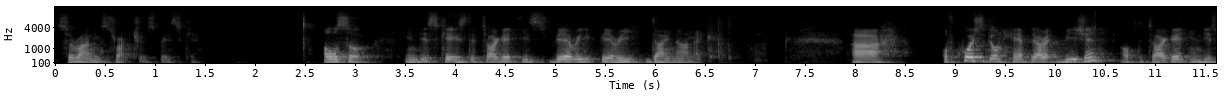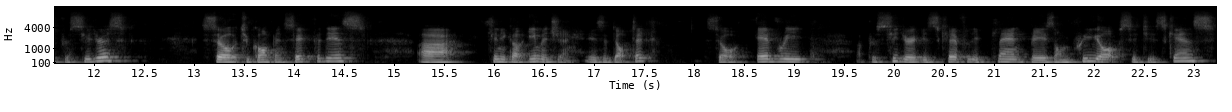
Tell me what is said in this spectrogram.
surrounding structures, basically. Also, in this case, the target is very, very dynamic. Uh, of course, you don't have direct vision of the target in these procedures. So to compensate for this, uh, clinical imaging is adopted. So every procedure is carefully planned based on pre-op CT scans,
